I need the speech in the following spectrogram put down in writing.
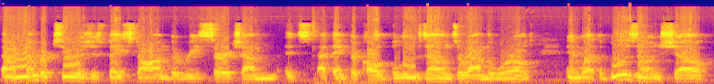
Um, number two is just based on the research. Um, it's I think they're called blue zones around the world and what the blue zones show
